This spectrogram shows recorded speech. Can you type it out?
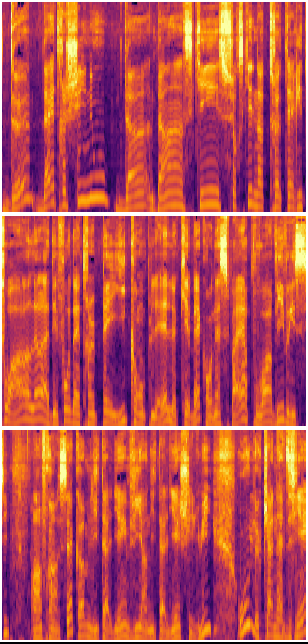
de d'être chez nous, dans, dans ce qui est, sur ce qui est notre territoire, là, à défaut d'être un pays complet, le Québec, on espère pouvoir vivre ici en français, comme l'Italien vit en italien chez lui, ou le Canadien,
